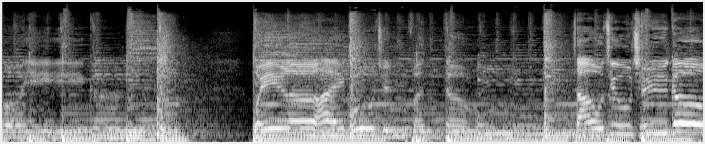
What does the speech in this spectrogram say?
我一个？为了爱孤军奋斗，早就吃够。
